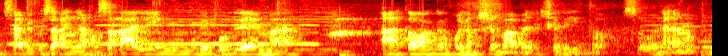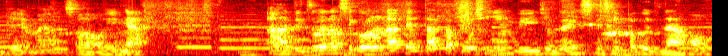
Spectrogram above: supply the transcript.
Sabi ko sa kanya, kung sakaling may problema, ah tawagan ko lang siya, babalik siya rito. So, wala namang problema yun. So, yun nga. Ah, dito na lang siguro natin tatapusin yung video guys kasi pagod na ako.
